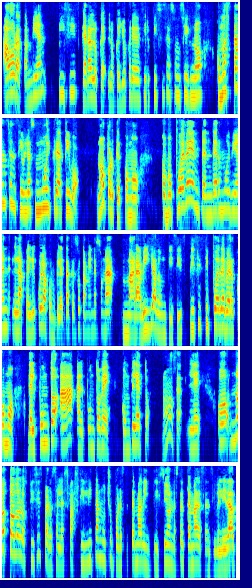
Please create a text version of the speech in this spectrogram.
Ahora, también Pisces, que era lo que, lo que yo quería decir, Pisces es un signo, como es tan sensible, es muy creativo, ¿no? Porque como, como puede entender muy bien la película completa, que eso también es una maravilla de un Pisces, Pisces sí puede ver como del punto A al punto B, completo, ¿no? O sea, le, o no todos los Pisces, pero se les facilita mucho por este tema de intuición, este tema de sensibilidad.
